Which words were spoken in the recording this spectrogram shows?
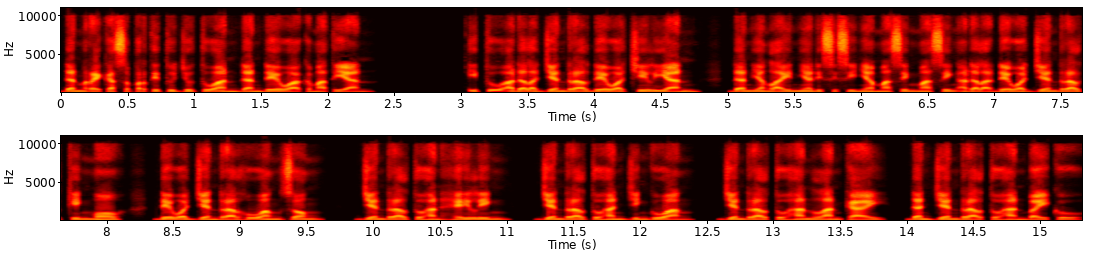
dan mereka seperti tujuh tuan dan dewa kematian. Itu adalah Jenderal Dewa Cilian, dan yang lainnya di sisinya masing-masing adalah Dewa Jenderal King Mo, Dewa Jenderal Huang Zong, Jenderal Tuhan Heiling, Jenderal Tuhan Jingguang, Jenderal Tuhan Lan Kai, dan Jenderal Tuhan Baiku.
